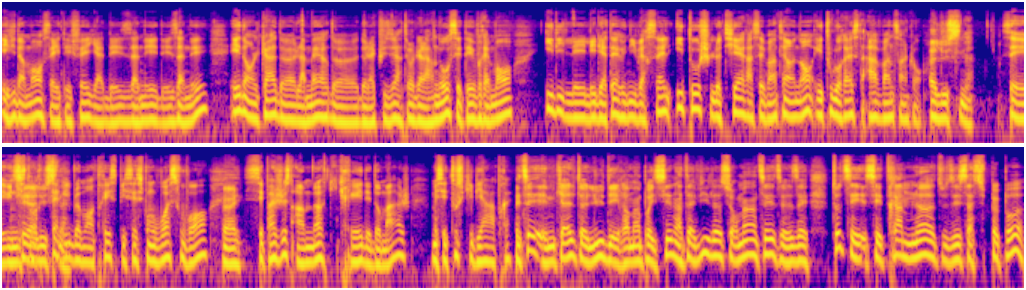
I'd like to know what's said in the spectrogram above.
Évidemment, ça a été fait il y a des années et des années. Et dans le cas de la mère de, de l'accusé Arthur Galarno, c'était vraiment il est légataire universel, il touche le tiers à ses 21 ans et tout le reste à 25 ans. Hallucinant. C'est une histoire terriblement triste, puis c'est ce qu'on voit souvent. C'est pas juste un meurtre qui crée des dommages, mais c'est tout ce qui vient après. Mais tu sais, Michael, tu as lu des romans policiers dans ta vie, là, sûrement. Tu sais, toutes ces, ces trames-là, tu dis, ça se peut pas,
